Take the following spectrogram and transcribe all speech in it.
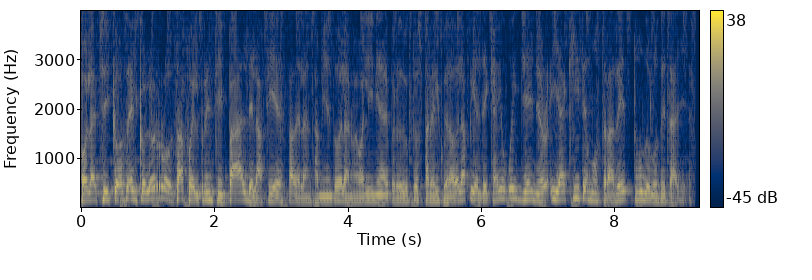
Hola chicos, el color rosa fue el principal de la fiesta de lanzamiento de la nueva línea de productos para el cuidado de la piel de Kylie Jenner y aquí te mostraré todos los detalles.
